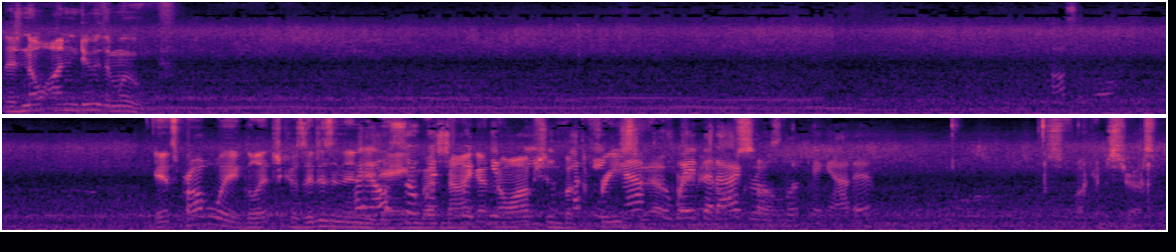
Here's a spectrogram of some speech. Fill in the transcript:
There's no undo the move. Possible. It's probably a glitch because it is an I indie also game, but now I got no option but to freeze to death the way right that now, aggro's so looking at it. it's fucking stressful.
